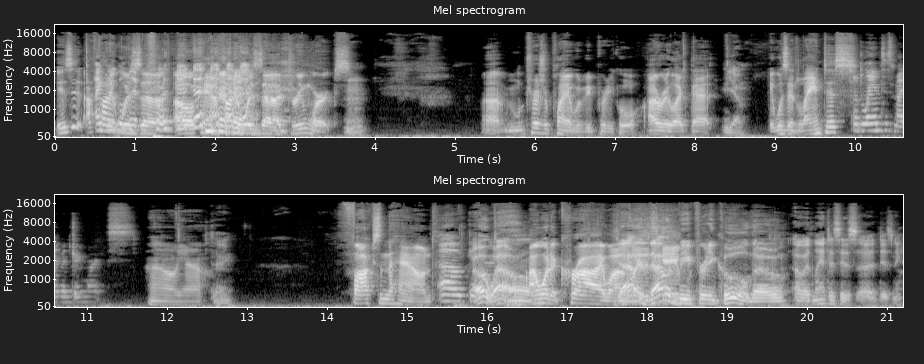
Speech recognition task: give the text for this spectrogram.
Is it? I I thought it was. it uh, before oh, okay. I thought it was uh, DreamWorks. Mm. Uh, well, Treasure Planet would be pretty cool. I really like that. Yeah, It was Atlantis. Atlantis might have been DreamWorks. Oh yeah. dang. Fox and the Hound. Oh, goodness. Oh wow, I want to cry while I play that this that game. would be pretty cool though. Oh, Atlantis is uh, Disney.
